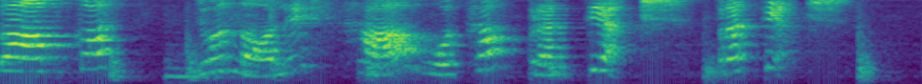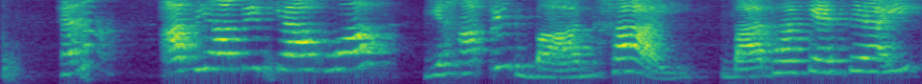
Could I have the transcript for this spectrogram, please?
तो आपका जो नॉलेज था, वो था प्रत्यक्ष प्रत्यक्ष। है ना? अब यहाँ पे क्या हुआ? यहाँ पे बाधा आई। बाधा कैसे आई?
